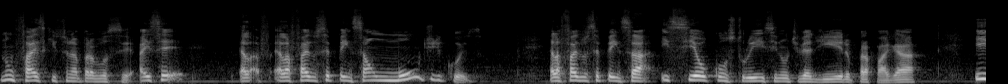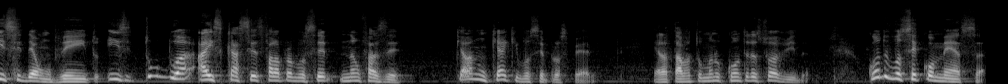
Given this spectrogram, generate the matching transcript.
Não faz que isso não é para você. Aí você, ela, ela faz você pensar um monte de coisa ela faz você pensar: e se eu construir se não tiver dinheiro para pagar? E se der um vento? E se tudo a, a escassez fala para você não fazer? Porque ela não quer que você prospere. Ela estava tomando conta da sua vida. Quando você começa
